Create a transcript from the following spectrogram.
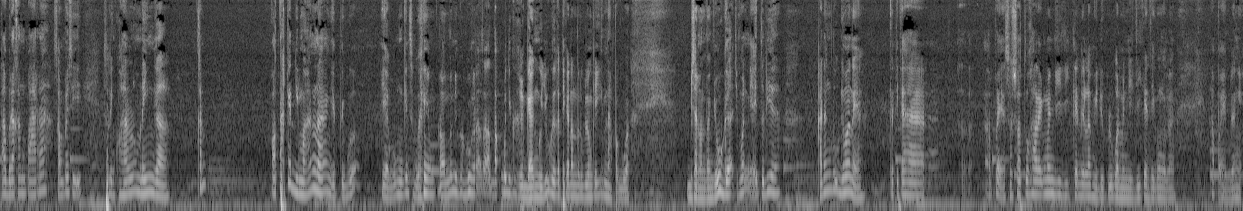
tabrakan parah sampai si selingkuhan lu meninggal. Kan otaknya di mana gitu gue ya gue mungkin sebagai yang penonton juga gue ngerasa otak gue juga keganggu juga ketika nonton film kayak gini. Kenapa gue bisa nonton juga? Cuman ya itu dia. Kadang tuh gimana ya ketika apa ya sesuatu hal yang menjijikan dalam hidup lu bukan menjijikan sih gue nggak bilang apa ya bilangnya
